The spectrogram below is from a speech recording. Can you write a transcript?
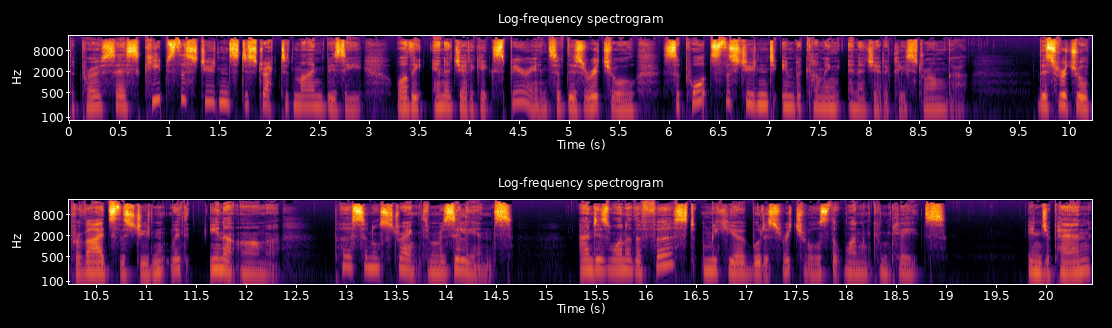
the process keeps the student's distracted mind busy while the energetic experience of this ritual supports the student in becoming energetically stronger. This ritual provides the student with inner armor, personal strength, and resilience and is one of the first Mikyo Buddhist rituals that one completes. In Japan,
